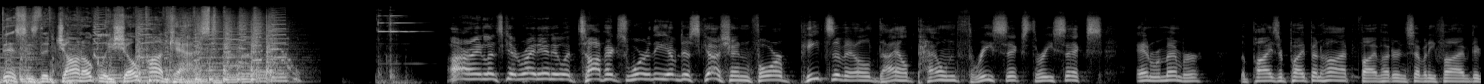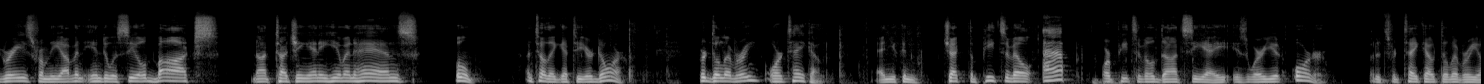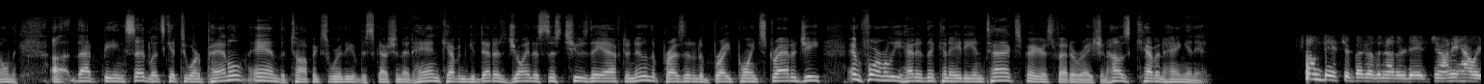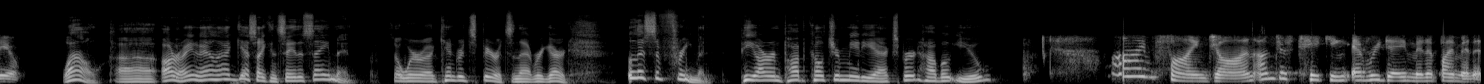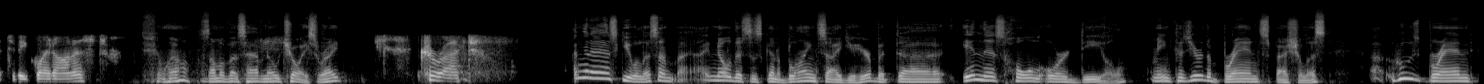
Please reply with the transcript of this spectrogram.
This is the John Oakley Show podcast. All right, let's get right into it. Topics worthy of discussion for Pizzaville. Dial pound 3636. And remember, the pies are piping hot, 575 degrees from the oven into a sealed box, not touching any human hands. Boom, until they get to your door for delivery or takeout. And you can check the Pizzaville app or pizzaville.ca is where you'd order but it's for takeout delivery only. Uh, that being said, let's get to our panel and the topics worthy of discussion at hand. Kevin Gaudet has joined us this Tuesday afternoon, the president of Brightpoint Strategy and formerly headed the Canadian Taxpayers Federation. How's Kevin hanging in? Some days are better than other days. Johnny, how are you? Wow. Uh, all right. Well, I guess I can say the same then. So we're uh, kindred spirits in that regard. Elissa Freeman, PR and pop culture media expert. How about you? I'm fine, John. I'm just taking every day minute by minute, to be quite honest. Well, some of us have no choice, right? Correct. I'm going to ask you, Elissa. I know this is going to blindside you here, but uh, in this whole ordeal, I mean, because you're the brand specialist, uh, whose brand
